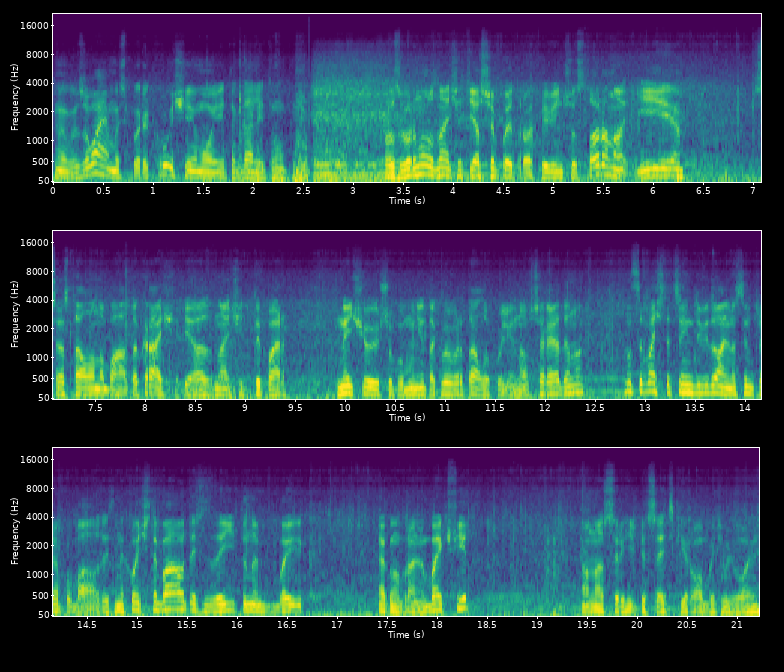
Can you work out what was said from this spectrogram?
Ми виживаємось, перекручуємо і так далі і тому подібне. Розвернув, значить, я шипи трохи в іншу сторону і все стало набагато краще. Я, значить, тепер не чую, щоб мені так вивертало коліно всередину. Ну, це бачите, це індивідуально, з цим треба побавитись. Не хочете бавитись, заїдьте на байк. Як воно правильно? Байкфіт. А у нас Сергій Пісецький робить у Львові.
